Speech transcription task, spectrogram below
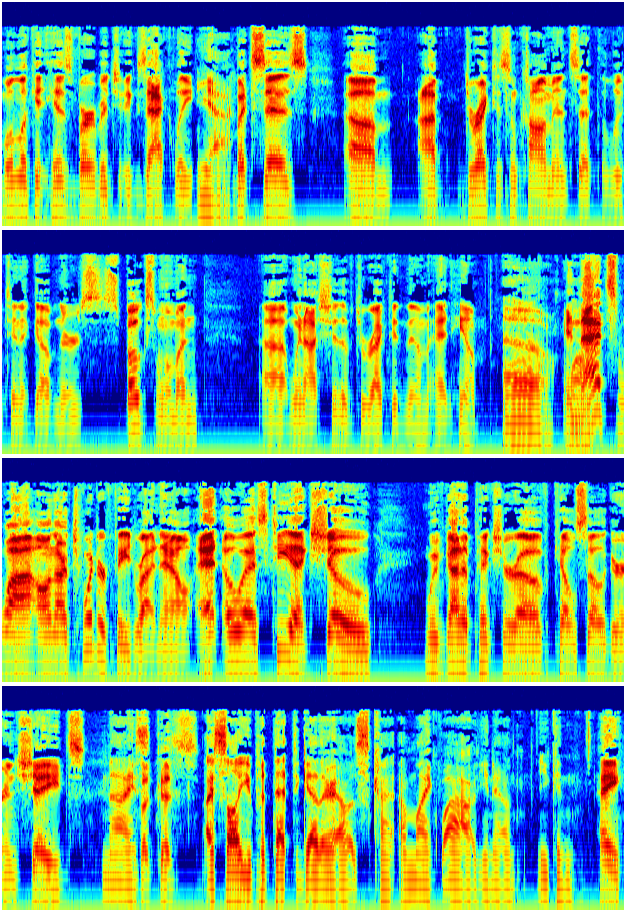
We'll look at his verbiage exactly. Yeah. But says um, I directed some comments at the lieutenant governor's spokeswoman uh, when I should have directed them at him. Oh, And well, that's why on our Twitter feed right now at OSTX Show, we've got a picture of Kel Seliger in shades nice. because I saw you put that together. I was kind. of, I'm like, wow. You know, you can hey,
